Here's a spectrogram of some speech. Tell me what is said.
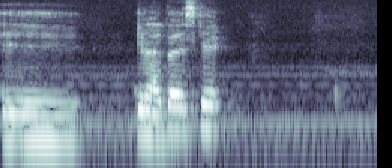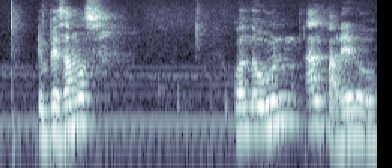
Y, y la neta es que empezamos cuando un alfarero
